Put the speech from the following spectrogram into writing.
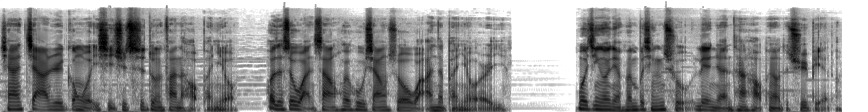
现在假日跟我一起去吃顿饭的好朋友，或者是晚上会互相说晚安的朋友而已。我已经有点分不清楚恋人和好朋友的区别了。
